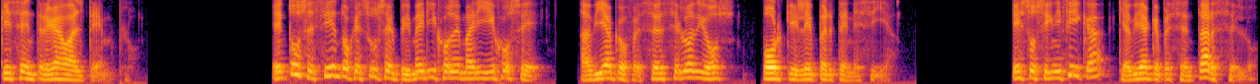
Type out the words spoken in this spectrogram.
que se entregaba al templo. Entonces, siendo Jesús el primer hijo de María y José, había que ofrecérselo a Dios porque le pertenecía. Esto significa que había que presentárselo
